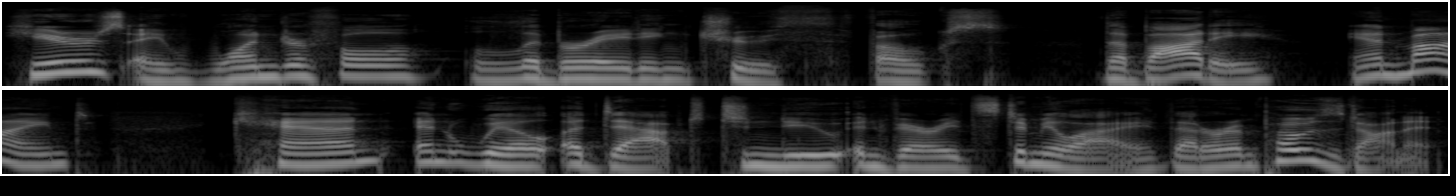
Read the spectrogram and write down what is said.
Here's a wonderful, liberating truth, folks. The body and mind can and will adapt to new and varied stimuli that are imposed on it.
